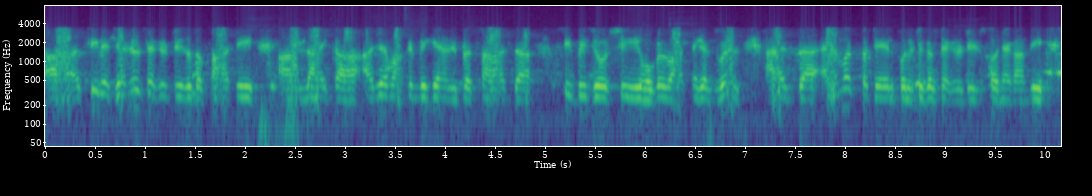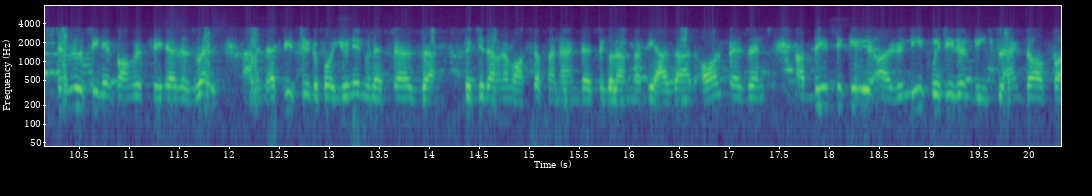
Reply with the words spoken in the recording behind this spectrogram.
uh, senior general secretaries of the party uh, like uh, Ajay Maken BK, Hari Prasad, uh, CP Joshi, Mukul Wasnik, as well as uh, Ahmed Patel, political secretary to Sonia Gandhi, several senior Congress leaders as well as at least three to four union ministers, uh, P Chidambaram Oscar Fernandes, Ghulam Nabi Azad, all present. Uh, basically, uh, relief material being flagged off uh,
